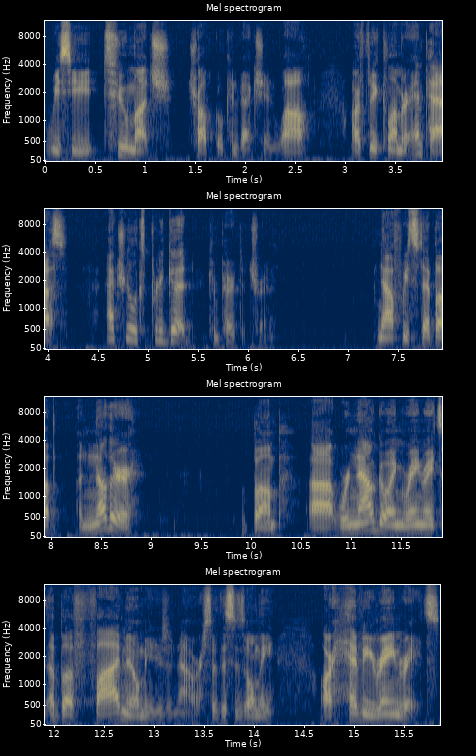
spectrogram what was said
we see too much tropical convection, while our three kilometer MPAS actually looks pretty good compared to TRMM. Now, if we step up another bump uh, we're now going rain rates above 5 millimeters an hour. So this is only our heavy rain rates.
